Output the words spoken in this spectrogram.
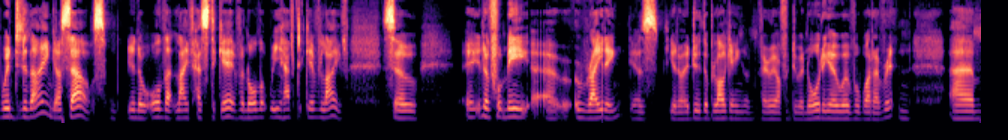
we're denying ourselves, you know, all that life has to give and all that we have to give life. So, uh, you know, for me, uh, writing, as you know, I do the blogging and very often do an audio over what I've written. Um,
